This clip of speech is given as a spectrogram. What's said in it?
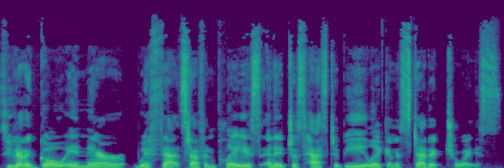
So you got to go in there with that stuff in place. And it just has to be like an aesthetic choice.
